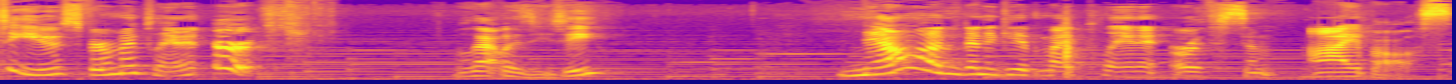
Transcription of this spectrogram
to use for my planet Earth. Well, that was easy. Now I'm going to give my planet Earth some eyeballs.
